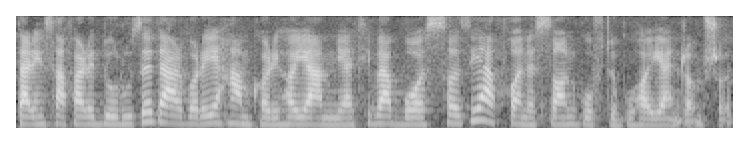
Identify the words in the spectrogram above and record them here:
در این سفر دو روزه درباره همکاری های امنیتی و بازسازی افغانستان گفتگوهای انجام شد.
